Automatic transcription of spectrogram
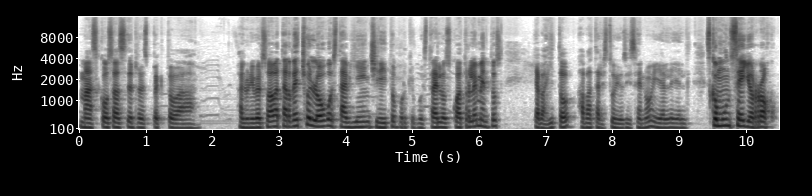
más cosas respecto a, al universo Avatar. De hecho, el logo está bien chidito porque pues trae los cuatro elementos y abajito Avatar Studios dice, ¿no? Y el, es como un sello rojo.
